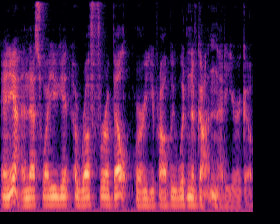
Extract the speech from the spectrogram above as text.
and yeah, and that's why you get a Ruf for a belt where you probably wouldn't have gotten that a year ago.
